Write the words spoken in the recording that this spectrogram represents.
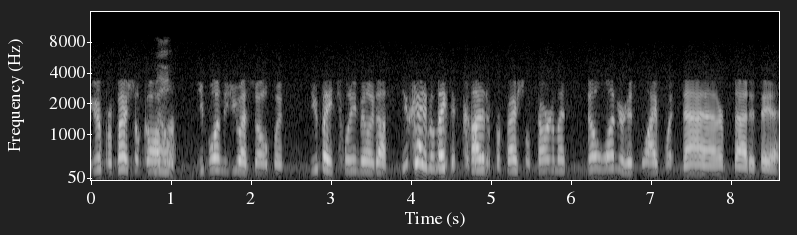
You're a professional golfer. Well- You've won the U.S. Open. You made twenty million dollars. You can't even make the cut in a professional tournament. No wonder his wife went nine on her side of his head.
